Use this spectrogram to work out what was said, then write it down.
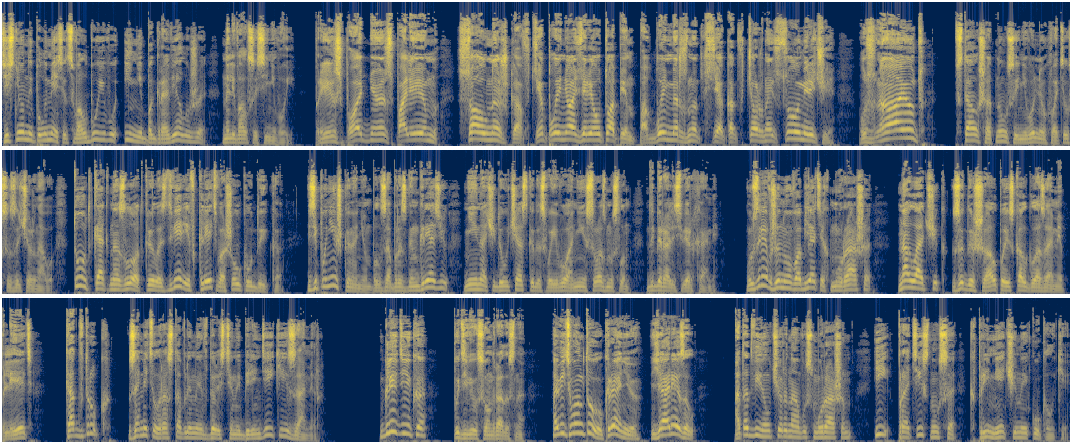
Тесненный полумесяц во лбу его и не багровел уже, наливался синевой. «Преисподнюю спалим, солнышко в теплынь озере утопим, повымерзнут все, как в черной сумеречи. Узнают, Встал, шатнулся и невольно ухватился за чернаву. Тут, как назло, открылась дверь, и в клеть вошел кудыка. Зипунишка на нем был забрызган грязью, не иначе до участка до своего они с розмыслом добирались верхами. Узрев жену в объятиях мураша, наладчик задышал, поискал глазами плеть, как вдруг заметил расставленные вдоль стены берендейки и замер. «Гляди-ка!» — подивился он радостно. «А ведь вон ту, крайнюю, я резал!» отодвинул чернаву с мурашем и протиснулся к примеченной куколке.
